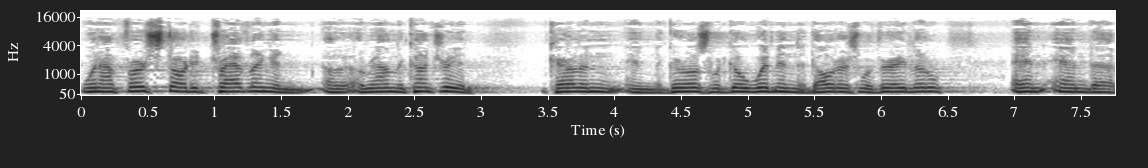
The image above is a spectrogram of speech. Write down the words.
when I first started traveling and uh, around the country, and Carolyn and the girls would go with me, and the daughters were very little, and and uh,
